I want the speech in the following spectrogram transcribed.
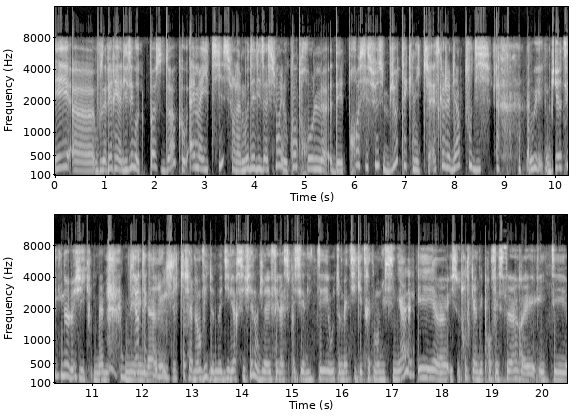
et euh, vous avez réalisé votre postdoc au MIT sur la modélisation et le contrôle des processus biotechniques. Est-ce que j'ai bien tout dit? Oui, biotechnologique même. Euh, biotechnologique. j'avais envie de me diversifier, donc j'avais fait la spécialité automatique et traitement du signal. Et euh, il se trouve qu'un des professeurs était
